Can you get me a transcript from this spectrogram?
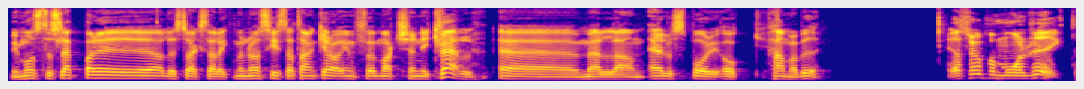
Vi måste släppa dig alldeles strax Alec, men några sista tankar då inför matchen ikväll eh, mellan Elfsborg och Hammarby? Jag tror på målrikt,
